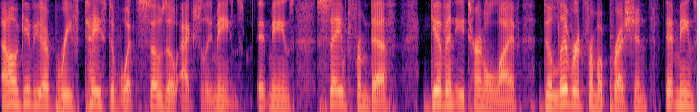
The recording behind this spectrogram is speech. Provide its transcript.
And I'll give you a brief taste of what sozo actually means. It means saved from death, given eternal life, delivered from oppression. It means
